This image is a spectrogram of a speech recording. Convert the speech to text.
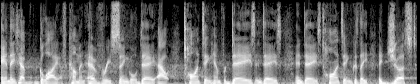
And they have Goliath coming every single day out, taunting him for days and days and days, taunting because they, they just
